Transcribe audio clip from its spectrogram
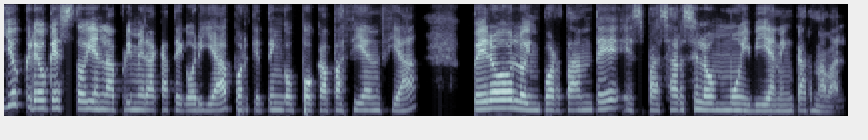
Yo creo que estoy en la primera categoría porque tengo poca paciencia, pero lo importante es pasárselo muy bien en carnaval.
